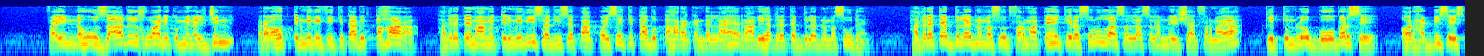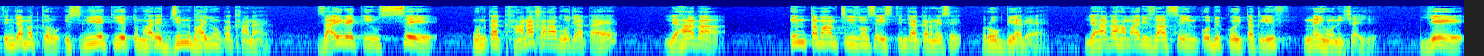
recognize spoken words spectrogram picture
فإنه زاد اخوانکم من الجن۔ رواہ الترمذی فی کتاب الطہارہ حضرت امام ترمذی حدیث پاک کو ایسے کتاب الطہارہ کے اندر لائے ہیں۔ راوی حضرت عبداللہ ابن مسعود ہیں۔ حضرت عبداللہ ابن مسعود فرماتے ہیں کہ رسول اللہ صلی اللہ علیہ وسلم نے ارشاد فرمایا کہ تم لوگ گوبر سے اور ہڈی سے استنجا مت کرو، اس لیے کہ یہ تمہارے جن بھائیوں کا کھانا ہے۔ ظاہر ہے کہ اس سے ان کا کھانا خراب ہو جاتا ہے۔ لہذا ان تمام چیزوں سے استنجا کرنے سے روک دیا گیا ہے۔ لہذا ہماری ذات سے ان کو بھی کوئی تکلیف نہیں ہونی چاہیے۔ یہ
